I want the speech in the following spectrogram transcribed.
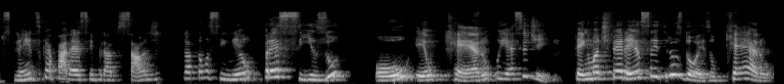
Os clientes que aparecem para a Upsal já estão assim, eu preciso ou eu quero o ISD. Tem uma diferença entre os dois. O quero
